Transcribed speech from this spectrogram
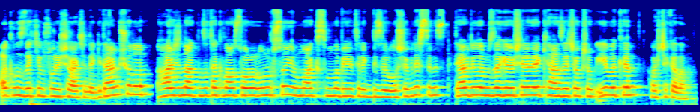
Aklınızdaki bu soru işaretini de gidermiş olalım. Haricinde aklınıza takılan sorular olursa yorumlar kısmında belirterek bizlere ulaşabilirsiniz. Diğer videolarımızda görüşene dek kendinize çok çok iyi bakın. Hoşçakalın.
